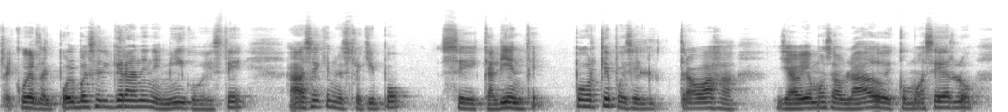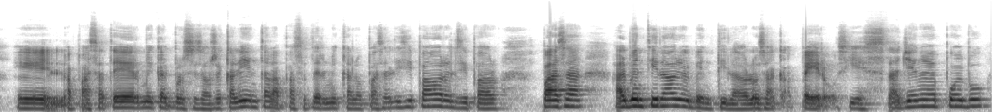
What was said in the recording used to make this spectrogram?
Recuerda, el polvo es el gran enemigo. Este hace que nuestro equipo se caliente porque pues él trabaja. Ya habíamos hablado de cómo hacerlo. Eh, la pasta térmica, el procesador se calienta, la pasta térmica lo pasa al disipador, el disipador pasa al ventilador y el ventilador lo saca. Pero si está lleno de polvo,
